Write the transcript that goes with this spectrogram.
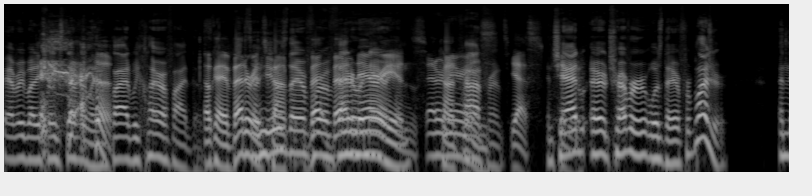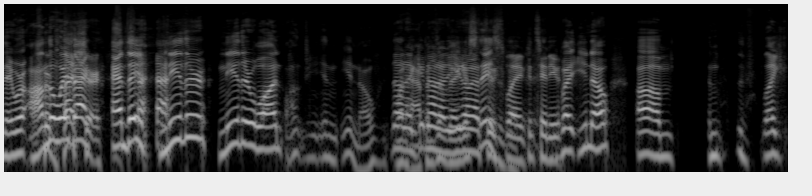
Everybody thinks differently. I'm glad we clarified this. Okay, a veterans. he was conf- there for vet- a veterinarian veterinarians Veterinarian. conference. Conference. Yes, And Chad or Trevor was there for pleasure. And they were on For the way pleasure. back, and they neither neither one. well, You, you know, No, what no, happens no, no. in You Vegas don't have to stays in explain. Continue. but you know um and like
